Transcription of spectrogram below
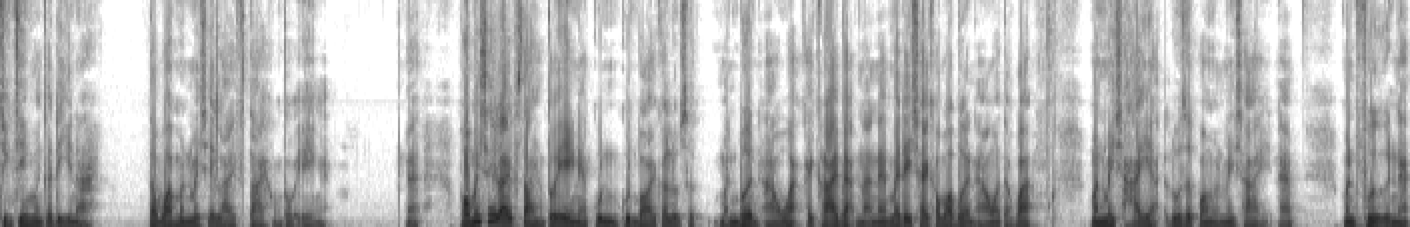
จริงๆมันก็ดีนะ แต่ว่ามันไม่ใช่ไลฟ์สไตล์ของตัวเองอะนะพอไม่ใช่ไลฟ์สไตล์ของตัวเองเนี่ยคุณคุณบอยก็รู้สึกเหมือน burnout อะคล้ายๆแบบนั้นนะไม่ได้ใช้คำว่า burnout แต่ว่ามันไม่ใช่อะรู้สึกว่ามันไม่ใช่นะมันฝืนนะ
